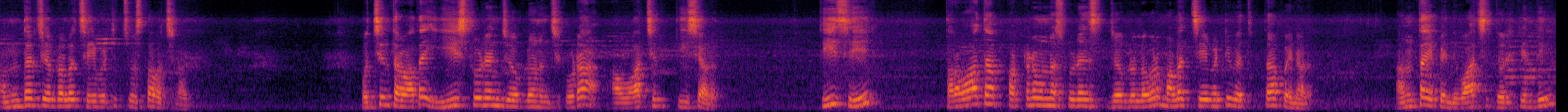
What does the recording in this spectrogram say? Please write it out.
అందరి జేబులలో చేయబెట్టి చూస్తూ వచ్చినాడు. వచ్చిన తర్వాత ఈ స్టూడెంట్ జేబులో నుంచి కూడా ఆ వాచ్ని తీశాడు. తీసి తర్వాత పక్కన ఉన్న స్టూడెంట్స్ జేబులలో కూడా మళ్ళీ చేయబెట్టి వెతుకుతా పోయినాడు. అంతా అయిపోయింది. వాచ్ దొరికింది.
